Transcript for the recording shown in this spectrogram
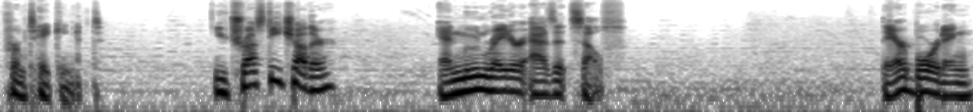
from taking it. You trust each other and Moon Raider as itself. They are boarding.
